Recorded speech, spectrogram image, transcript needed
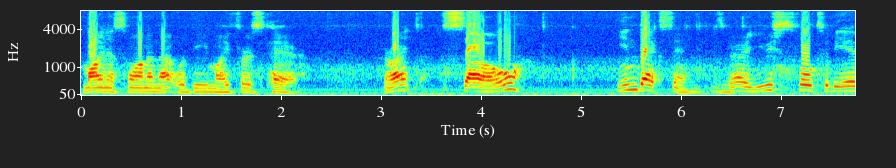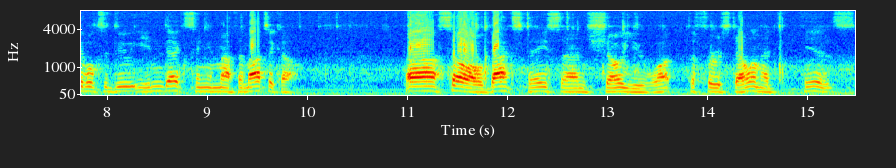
minus 1, and that would be my first pair. Alright, so indexing is very useful to be able to do indexing in Mathematica. Uh, so backspace and show you what the first element is.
